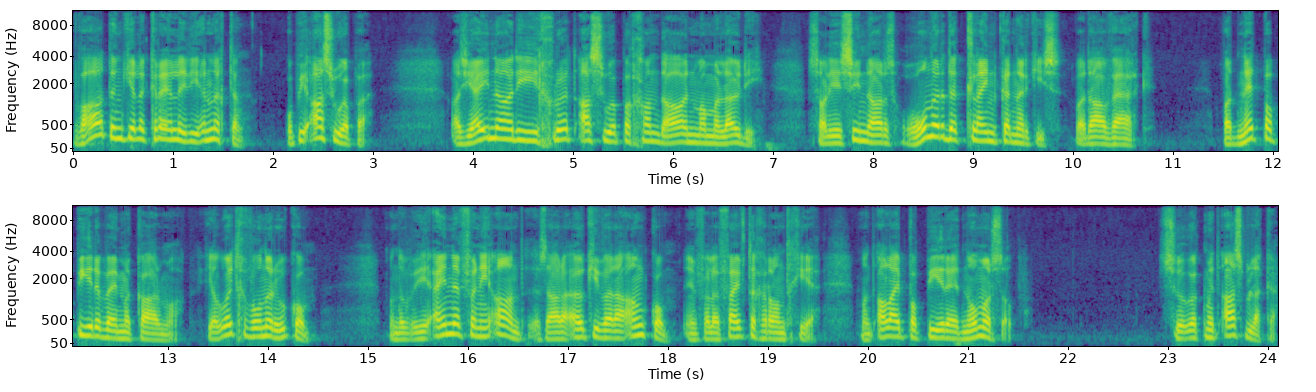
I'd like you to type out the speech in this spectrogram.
Waar dink julle kry hulle die inligting? Op die ashoope. As jy na die groot ashoope gaan daar in Mamelodi, sal jy sien daar is honderde klein kindertjies wat daar werk wat net papiere bymekaar maak. Jy het ooit gewonder hoekom? Want op die einde van die aand is daar 'n ouetjie wat daar aankom en vir hulle R50 gee, want al daai papiere het nommers op. So ook met asblikke.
